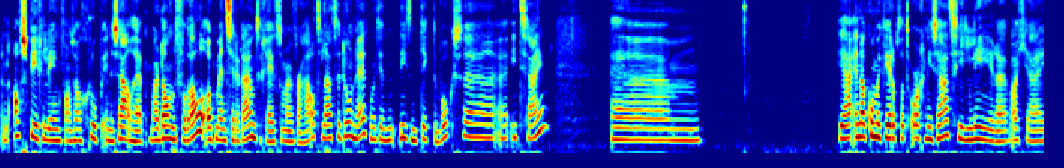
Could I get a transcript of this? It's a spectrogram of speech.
een afspiegeling van zo'n groep in de zaal hebt. Maar dan vooral ook mensen de ruimte geeft om een verhaal te laten doen. Hè. Het moet in- niet een tick-the-box eh, eh, iets zijn. Ehm, ja, en dan kom ik weer op dat organisatie leren, wat jij,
